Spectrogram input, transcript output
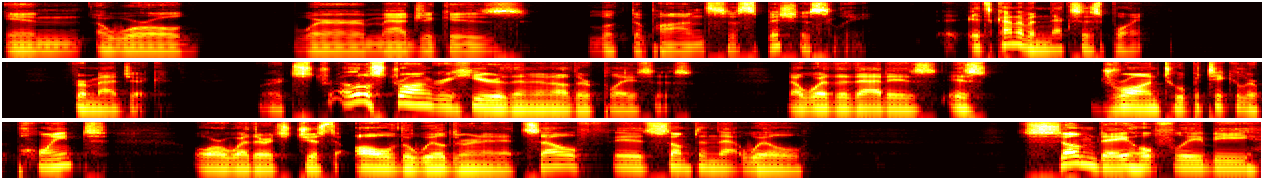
in a world where magic is looked upon suspiciously. It's kind of a nexus point for magic, where it's a little stronger here than in other places. Now, whether that is is drawn to a particular point or whether it's just all of the wilderness in itself is something that will someday hopefully be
